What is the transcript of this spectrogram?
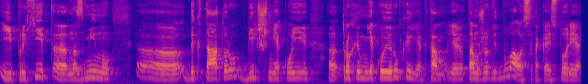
і прихід е, на зміну е, диктатору більш м'якої, трохи м'якої руки, як там, як там вже відбувалася така історія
